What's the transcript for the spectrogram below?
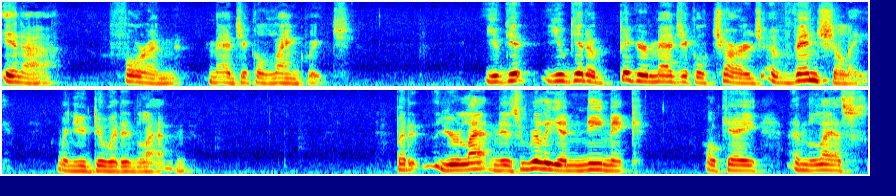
in a foreign magical language. You get you get a bigger magical charge eventually when you do it in Latin. But your Latin is really anemic, okay, unless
